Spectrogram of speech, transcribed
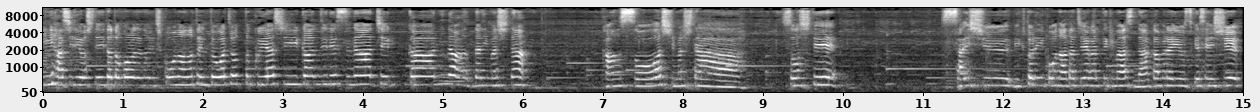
いい走りをしていたところでの1コーナーの転倒がちょっと悔しい感じですがチェッカーになりました。完走はしました。そして最終ビクトリーコーナー立ち上がってきます。中村祐介選手。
